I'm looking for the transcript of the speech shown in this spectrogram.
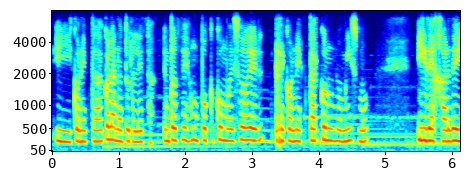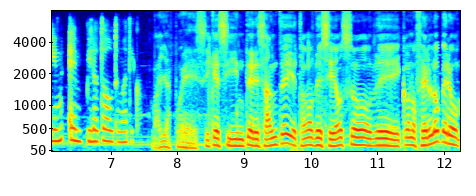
y conectada con la naturaleza. Entonces es un poco como eso de reconectar con uno mismo y dejar de ir en piloto automático. Vaya, pues sí que es interesante y estamos deseosos de conocerlo, pero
